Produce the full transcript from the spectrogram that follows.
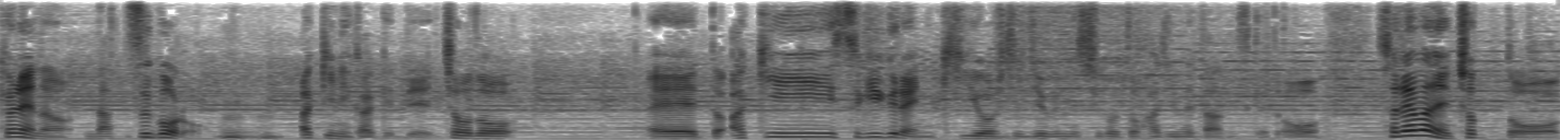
去年の夏頃、うんうん。秋にかけてちょうど、えー、と秋過ぎぐらいに起業して自分で仕事を始めたんですけどそれまでにちょっと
